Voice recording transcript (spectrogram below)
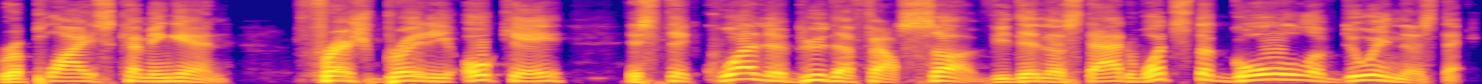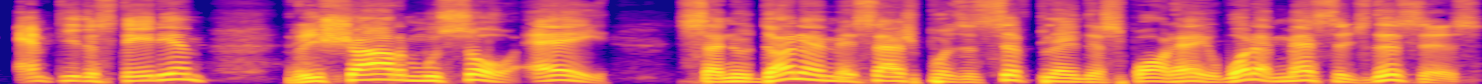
replies coming in. Fresh Brady. OK. C'était quoi le but de faire ça? Vider le stade? What's the goal of doing this? To empty the stadium? Richard Mousseau. Hey, ça nous donne un message positif plein d'espoir. Hey, what a message this is.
